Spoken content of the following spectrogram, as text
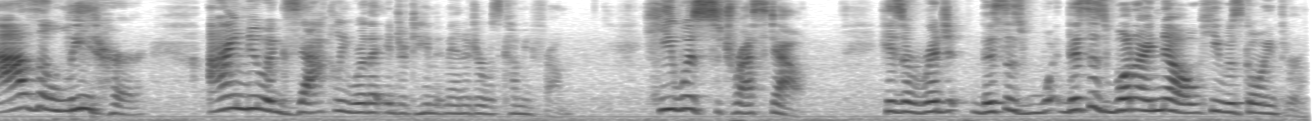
as a leader, I knew exactly where that entertainment manager was coming from. He was stressed out. His origin this is this is what I know he was going through.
